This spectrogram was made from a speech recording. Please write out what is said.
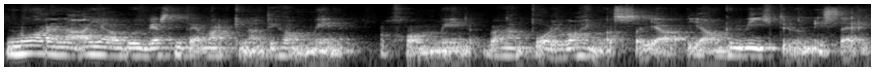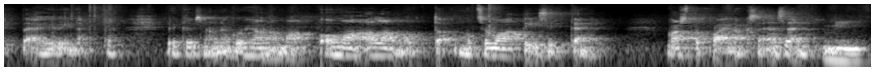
nuorena ajauduin viestintä- ja markkinointihommiin hommiin vähän puolivahingossa ja, ja on kyllä viihtynyt niissä erittäin hyvin. Että, että kyllä se on niin ihan oma, oma ala, mutta, mutta se vaatii sitten vastapainokseen sen niin.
